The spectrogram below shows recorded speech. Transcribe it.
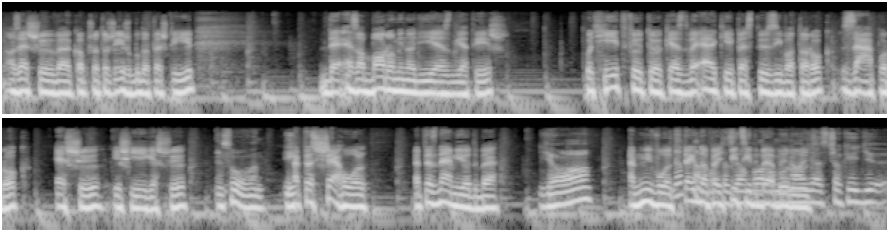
az esővel kapcsolatos és budapesti hír, de ez a baromi nagy ijesztgetés, hogy hétfőtől kezdve elképesztő zivatarok, záporok, eső és jégeső. Ez hol van? Itt? Hát ez sehol. Hát ez nem jött be. Ja. Hát mi volt? De Tegnap egy picit beborult. Nagy, ez csak így...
